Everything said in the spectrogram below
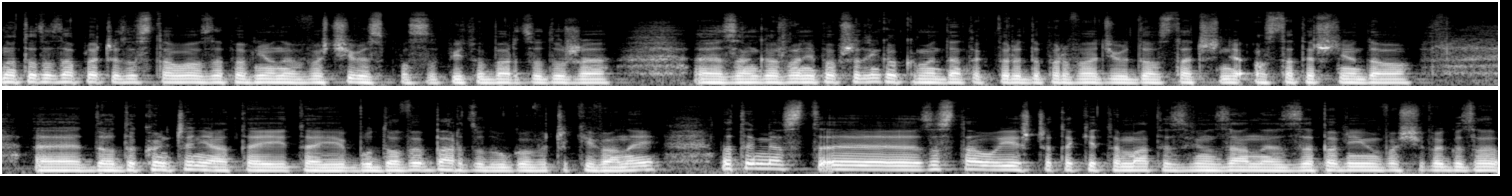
no to to zaplecze zostało zapewnione w właściwy sposób i to bardzo duże zaangażowanie poprzedniego komendanta, który doprowadził do ostatecznie, ostatecznie do, do dokończenia tej, tej budowy, bardzo długo wyczekiwanej. Natomiast e, zostały jeszcze takie tematy związane z zapewnieniem właściwego, za-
